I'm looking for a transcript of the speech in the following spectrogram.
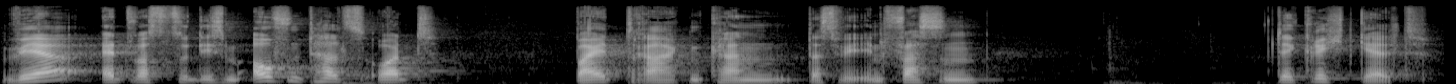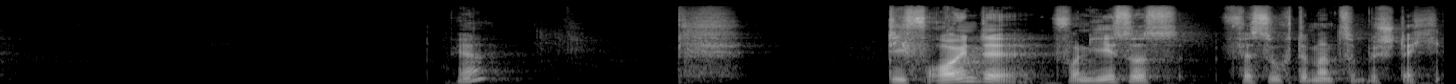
Wer etwas zu diesem Aufenthaltsort beitragen kann, dass wir ihn fassen, der kriegt Geld. Ja? Die Freunde von Jesus versuchte man zu bestechen.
